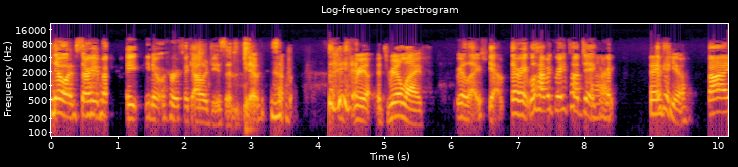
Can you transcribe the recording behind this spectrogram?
No, I'm sorry about you know, horrific allergies and, you know. So. it's real. It's real life real life. Yeah. All right. Well, have a great pub day. Right. Thank okay. you. Bye.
